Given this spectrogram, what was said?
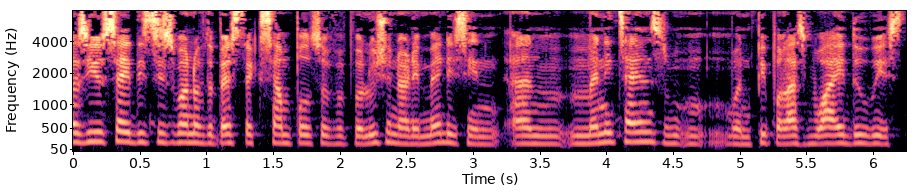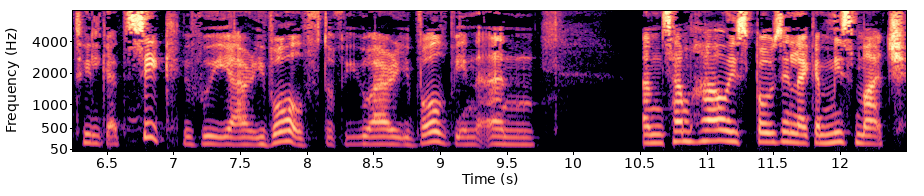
as you say, this is one of the best examples of evolutionary medicine. And many times when people ask, why do we still get sick if we are evolved, if you are evolving? And, and somehow it's posing like a mismatch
